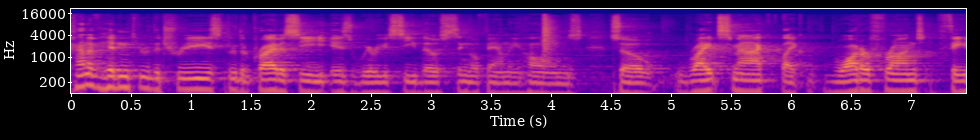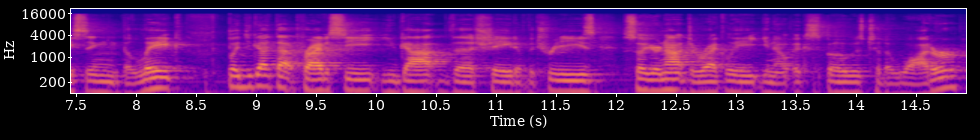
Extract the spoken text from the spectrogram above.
kind of hidden through the trees, through the privacy is where you see those single family homes. So right smack, like waterfront facing the lake, but you got that privacy, you got the shade of the trees, so you're not directly, you know, exposed to the water,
